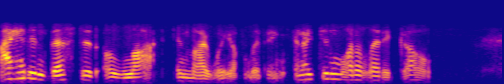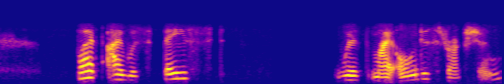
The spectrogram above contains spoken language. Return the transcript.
I had invested a lot in my way of living, and I didn't want to let it go. But I was faced with my own destruction,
